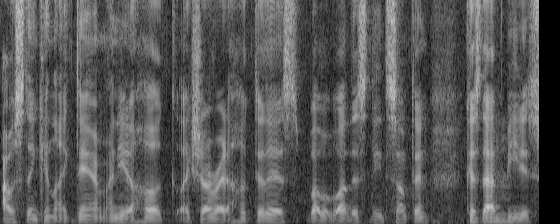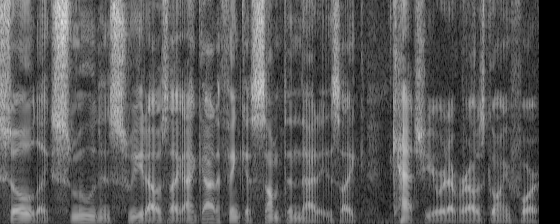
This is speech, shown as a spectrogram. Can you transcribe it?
I was thinking like, damn, I need a hook. Like, should I write a hook to this? Blah blah blah. This needs something, because that beat is so like smooth and sweet. I was like, I gotta think of something that is like catchy or whatever I was going for.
